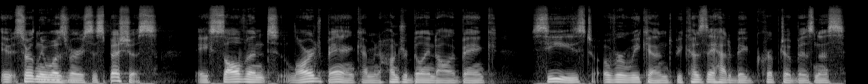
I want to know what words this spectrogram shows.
it certainly was very suspicious. A solvent large bank, I mean, $100 billion bank, seized over a weekend because they had a big crypto business.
